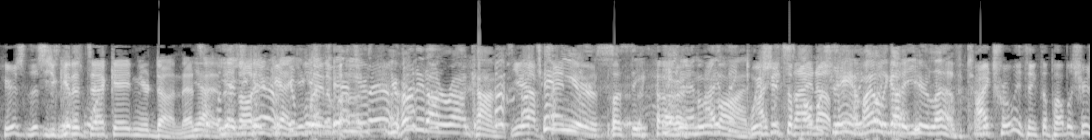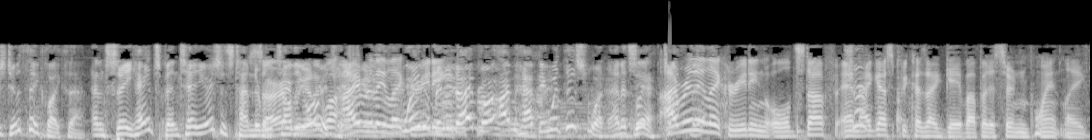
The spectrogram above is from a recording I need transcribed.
Here's this. You is get a this one. decade and you're done. That's yeah, it. yeah, That's you all get, you yeah, can you complain get about. years. You heard it on Around Comics. You have 10, 10 years, pussy. man, and move I think on. We I should think the sign up. publishers Damn, think I only like got a that. year left. I truly think the publishers do think like that and say, "Hey, it's been ten years. It's time to Sorry, retell we the gotta- origin." Well, I really like Wait reading. a minute, I'm, I'm happy with this one, and it's like Yeah. I really like reading old stuff, and Sure. I guess because I gave up at a certain point, like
